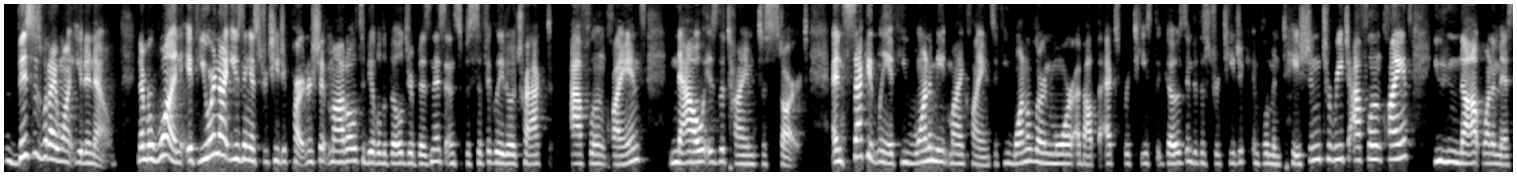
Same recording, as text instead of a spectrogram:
this is what I want you to know. Number one, if you are not using a strategic partnership model to be able to build your business and specifically to attract affluent clients, now is the time to start. And secondly, if you want to meet my clients, if you want to learn more about the expertise that goes into the strategic implementation to reach affluent clients, you do not want to miss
